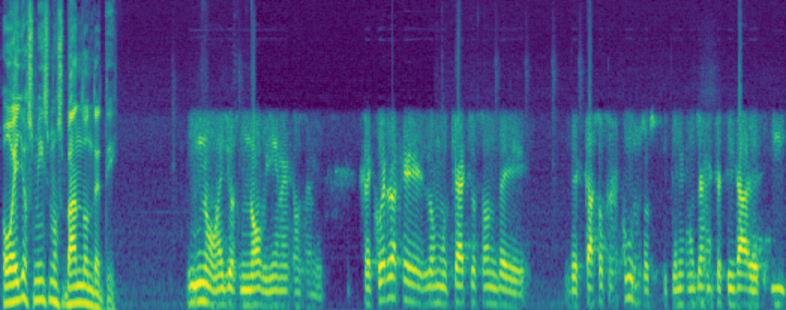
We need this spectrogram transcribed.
o ellos mismos van donde ti? No, ellos no vienen donde mí. Recuerda que los muchachos son de, de escasos recursos y tienen muchas necesidades y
